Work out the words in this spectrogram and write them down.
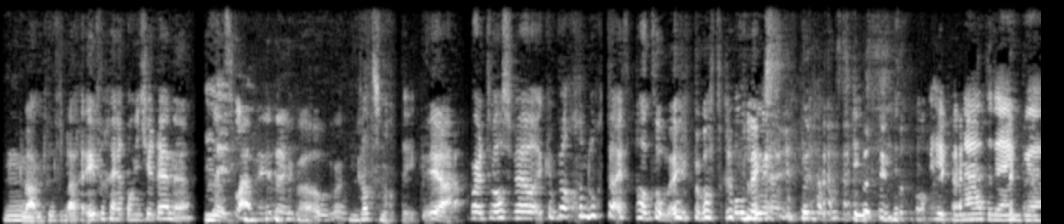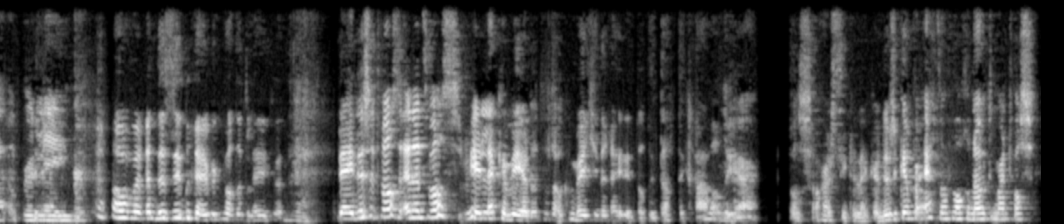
nou, ik doe vandaag even geen rondje rennen. Dat Nee. slaan we heel even over. Dat snap ik. Ja, maar het was wel, ik heb wel genoeg tijd gehad om even wat reflectie Ja, precies. Even na te denken over het leven. over de zingeving van het leven. Ja. Nee, dus het was, en het was weer lekker weer. Dat was ook een beetje de reden dat ik dacht, ik ga wel weer. Het was hartstikke lekker. Dus ik heb er echt wel van genoten, maar het was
